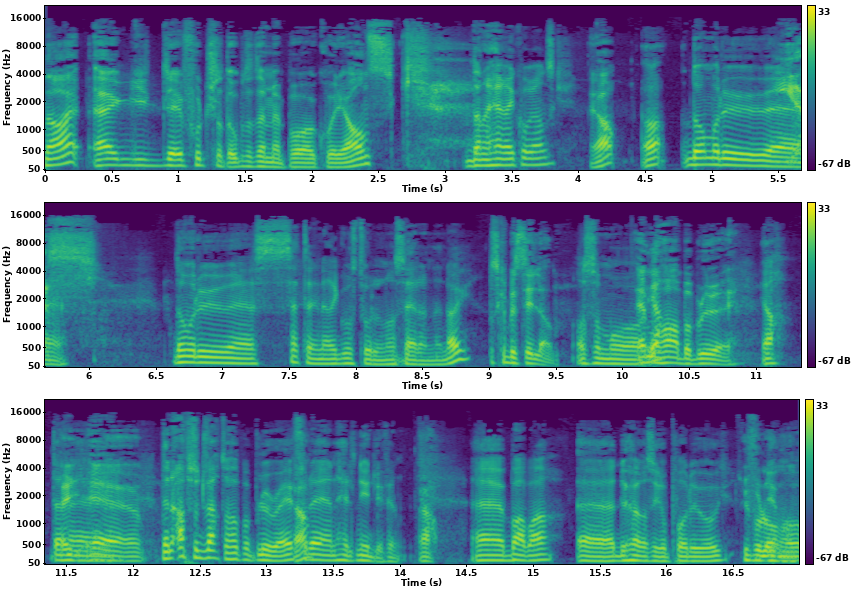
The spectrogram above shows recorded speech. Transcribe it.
Nei, jeg er fortsatt å oppdatere meg på koreansk. Denne her er koreansk. Ja. Ja, Da må du, eh, Yes! Da må du eh, sette deg ned i godstolen og se den en dag. Jeg skal bestille den. Og så må Jeg må ja, ha den på Blu-ray. ja, den, er, er den er absolutt verdt å ha på Blu-ray, for Ja. det er en helt nydelig film. Ja. Uh, Baba, uh, du hører sikkert på, du òg. Du får låne må,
